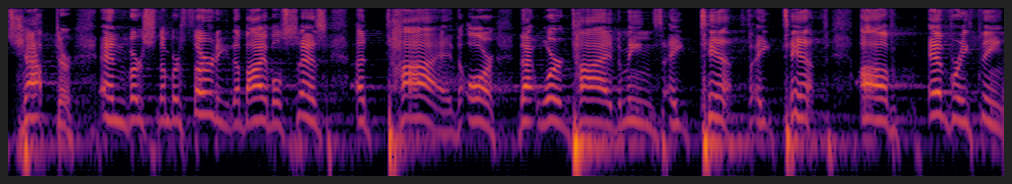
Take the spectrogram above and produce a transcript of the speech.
chapter and verse number 30 the bible says a tithe or that word tithe means a tenth a tenth of everything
